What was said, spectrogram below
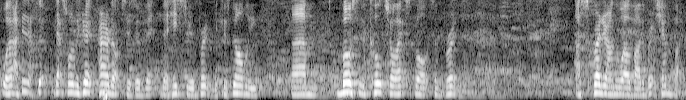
Well, I think that's a, that's one of the great paradoxes of the, the history of Britain because normally um, most of the cultural exports of Britain are spread around the world by the British Empire,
